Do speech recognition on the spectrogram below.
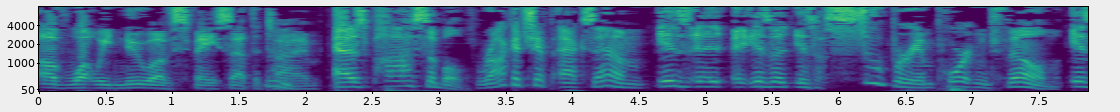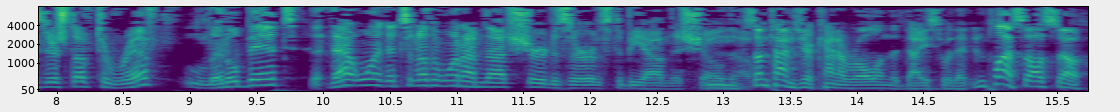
of what we knew of space at the hmm. time as possible. Rocket Ship XM is a, is a, is a super important film. Is there stuff to riff? Little bit. That one, that's another one I'm not sure deserves to be on this show hmm. though. Sometimes you're kind of rolling the dice with it. And plus also,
